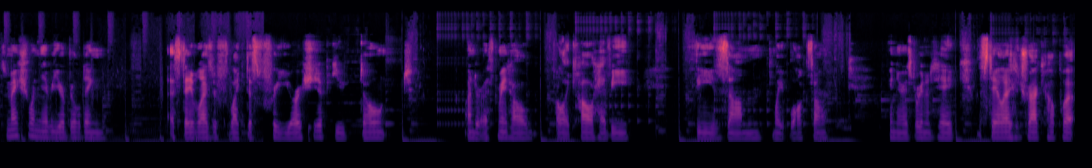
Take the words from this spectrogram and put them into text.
So make sure whenever you're building a stabilizer like this for your ship, you don't underestimate how like how heavy these um weight blocks are. Anyways, we're gonna take the stabilizer track output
